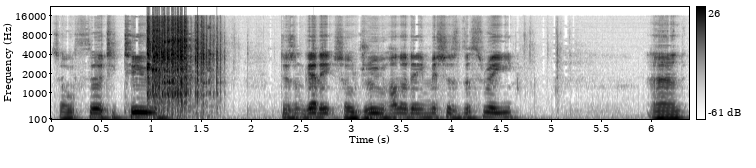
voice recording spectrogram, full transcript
So thirty-two doesn't get it, so Jrue Holiday misses the three. And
